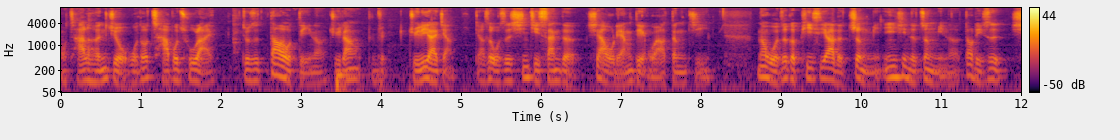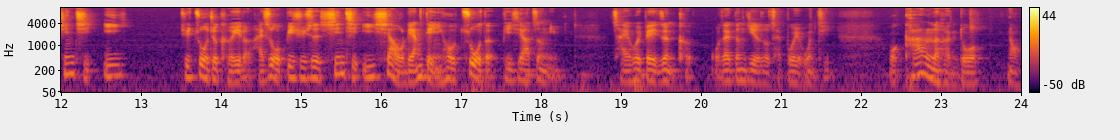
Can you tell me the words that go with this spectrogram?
我查了很久，我都查不出来，就是到底呢？举当举例来讲，假设我是星期三的下午两点我要登机，那我这个 PCR 的证明阴性的证明呢，到底是星期一去做就可以了，还是我必须是星期一下午两点以后做的 PCR 证明才会被认可？我在登机的时候才不会有问题。我看了很多哦，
